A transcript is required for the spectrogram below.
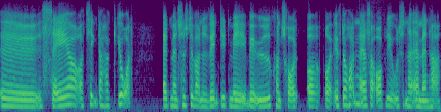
øh, sager og ting, der har gjort, at man synes, det var nødvendigt med, med øget kontrol. Og, og efterhånden er så oplevelsen, at man har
